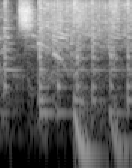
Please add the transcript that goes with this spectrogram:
gotcha.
